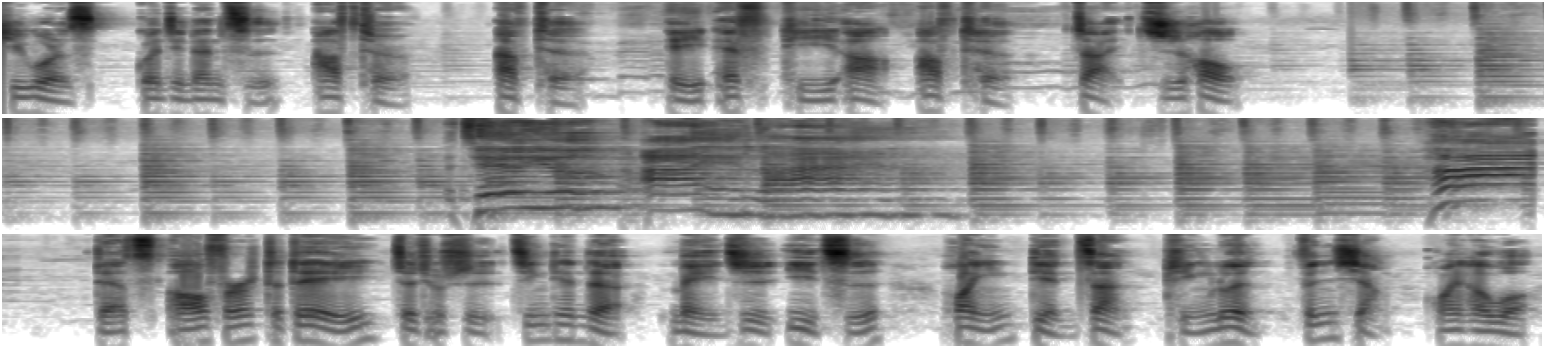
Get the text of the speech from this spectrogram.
Keywords 关键单词 after after a f t r after 在之后。That's all for today。这就是今天的每日一词。欢迎点赞、评论、分享。欢迎和我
